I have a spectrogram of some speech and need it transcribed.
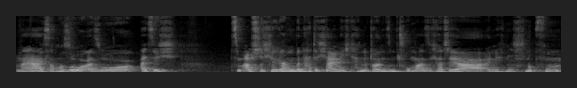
naja, ich sag mal so, also als ich zum Abstrich gegangen bin, hatte ich ja eigentlich keine dollen Symptome. Also ich hatte ja eigentlich nur Schnupfen,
